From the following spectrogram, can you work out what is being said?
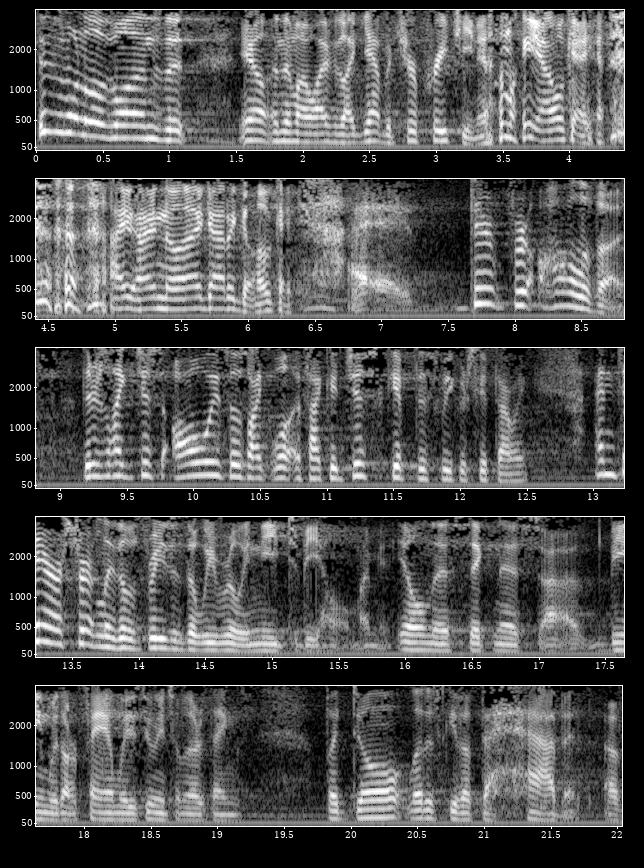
this is one of those ones that, you know, and then my wife is like, yeah, but you're preaching. And I'm like, yeah, okay. I, I know I got to go. Okay. I, they're for all of us. There's like just always those like, well, if I could just skip this week or skip that week. And there are certainly those reasons that we really need to be home. I mean, illness, sickness, uh, being with our families, doing some other things. but don't let us give up the habit of,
